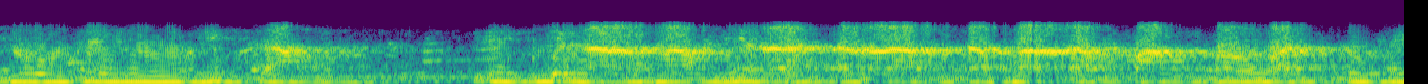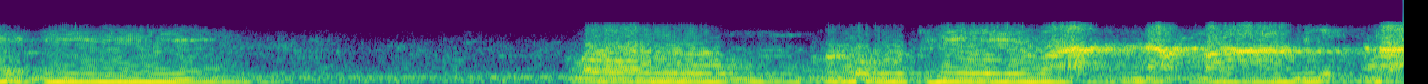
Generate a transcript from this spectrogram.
โชเตโยนิจังสิทธิลาภังนิรันตรังสัพพะกัมมังภวันตุเมเอโอมครูเทวะนมามิข้า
